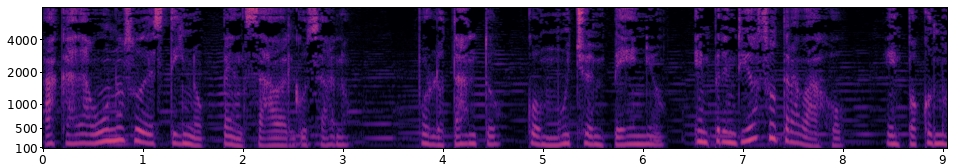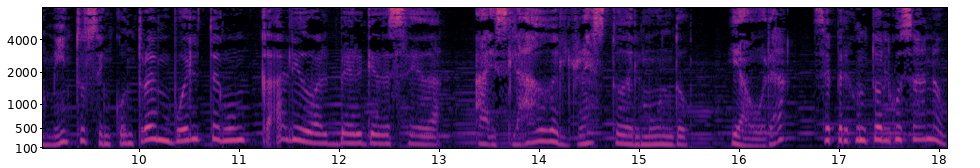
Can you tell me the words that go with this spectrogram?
A cada uno su destino, pensaba el gusano. Por lo tanto, con mucho empeño, emprendió su trabajo. En pocos momentos se encontró envuelto en un cálido albergue de seda, aislado del resto del mundo. ¿Y ahora? se preguntó el gusano.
